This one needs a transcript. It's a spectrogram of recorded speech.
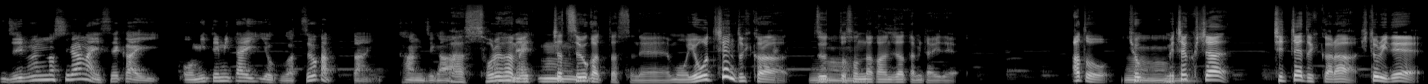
う、自分の知らない世界を見てみたい欲が強かったん？感じが。あ、それはめっちゃ強かったっすね。もう幼稚園の時からずっとそんな感じだったみたいで。あと、きょうんうんめちゃくちゃちっちゃい時から一人で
